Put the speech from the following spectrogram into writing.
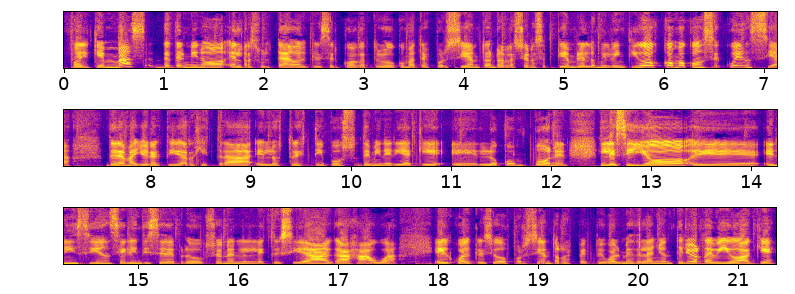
fue el que más determinó el resultado, el crecer 4,3% en relación a septiembre del 2022, como consecuencia de la mayor actividad registrada en los tres tipos de minería que eh, lo componen. Le siguió eh, en incidencia el índice de producción en electricidad, gas, agua, el cual creció 2% respecto igual mes del año anterior, debido a que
